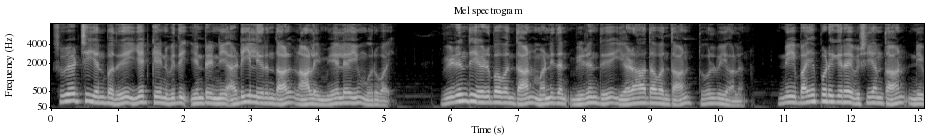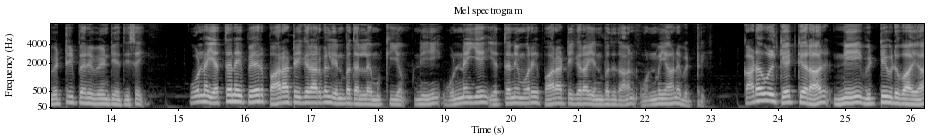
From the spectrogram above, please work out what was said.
சுழற்சி என்பது இயற்கையின் விதி இன்று நீ அடியில் இருந்தால் நாளை மேலேயும் வருவாய். விழுந்து எழுபவன்தான் மனிதன் விழுந்து எழாதவன்தான் தோல்வியாளன். நீ பயப்படுகிற விஷயம்தான் நீ வெற்றி பெற வேண்டிய திசை. உன்னை எத்தனை பேர் பாராட்டுகிறார்கள் என்பதல்ல முக்கியம். நீ உன்னையே எத்தனை முறை பாராட்டுகிறாய் என்பதுதான் உண்மையான வெற்றி. கடவுள் கேட்கிறார் நீ விட்டு விடுவாயா?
